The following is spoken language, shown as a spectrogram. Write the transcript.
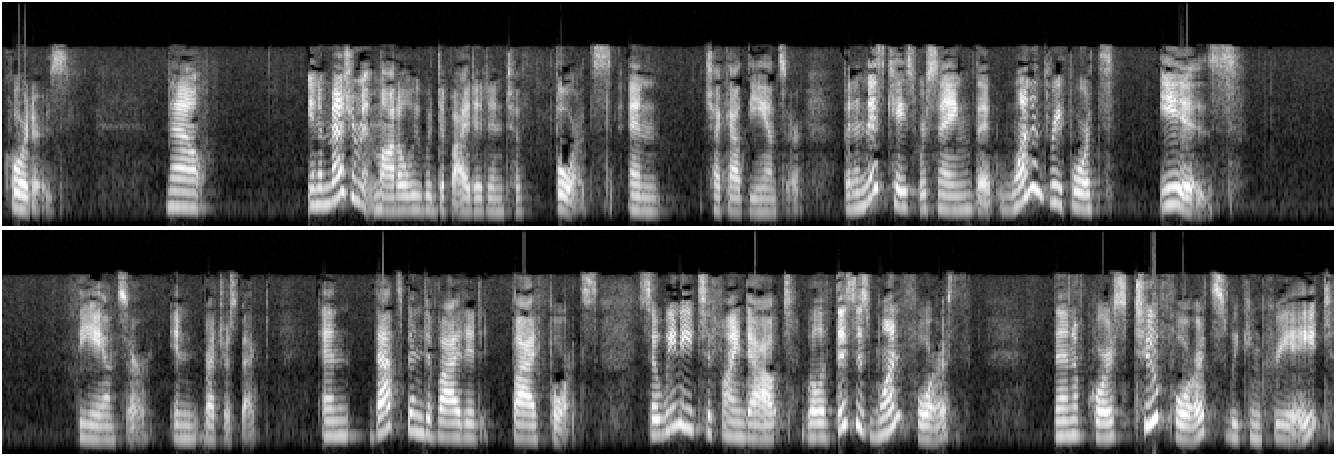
quarters. Now, in a measurement model, we would divide it into fourths and check out the answer. But in this case, we're saying that 1 and 3 fourths is the answer in retrospect. And that's been divided by fourths. So we need to find out, well, if this is 1 fourth, then of course 2 fourths we can create.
